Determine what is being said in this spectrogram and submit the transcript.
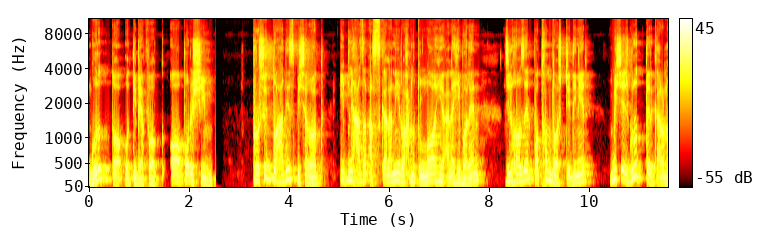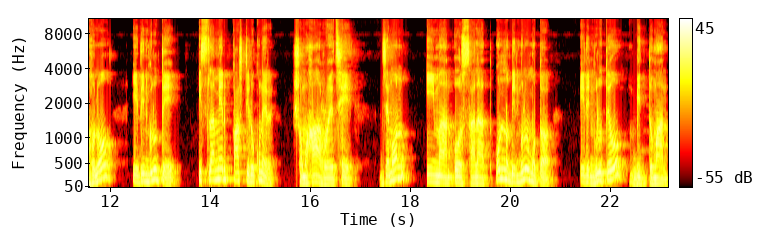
গুরুত্ব অতি ব্যাপক, অপরিসীম। প্রসিদ্ধ হাদিস বিশারদ ইবনে হাজার আসকালানি রহমতুল্লাহ আলহি বলেন, জিলহজের প্রথম দশটি দিনের বিশেষ গুরুত্বের কারণ হলো এই দিনগুলোতে ইসলামের পাঁচটি রকুনের সমাহার রয়েছে। যেমন ইমান ও সালাত অন্য দিনগুলোর মতো এই দিনগুলোতেও বিদ্যমান।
